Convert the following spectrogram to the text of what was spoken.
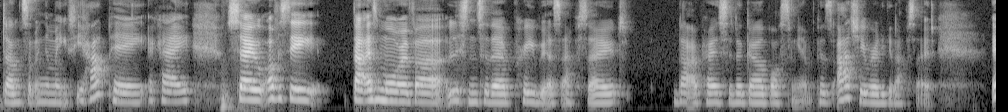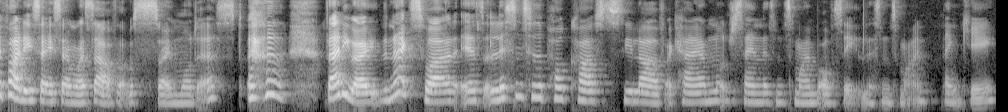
done something that makes you happy, okay? So obviously that is more of a listen to the previous episode that I posted a girl bossing it because actually a really good episode if I do say so myself, that was so modest. but anyway, the next one is listen to the podcasts you love. Okay, I'm not just saying listen to mine, but obviously listen to mine. Thank you.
